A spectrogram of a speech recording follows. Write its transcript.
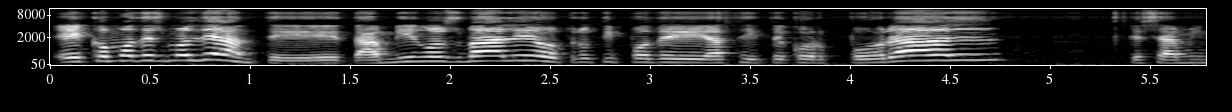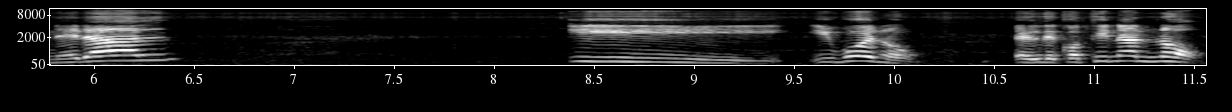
Eh, como desmoldeante también os vale otro tipo de aceite corporal, que sea mineral. Y, y bueno, el de cocina no,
